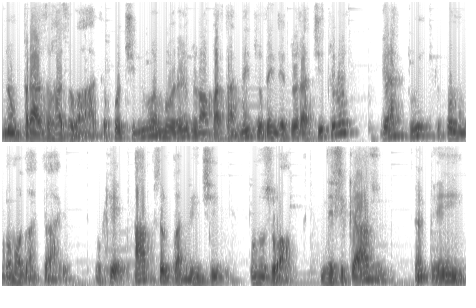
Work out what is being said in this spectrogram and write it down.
num prazo razoável. Continua morando no apartamento o vendedor a título gratuito, como comodatário, o que é absolutamente inusual. Nesse caso, também,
